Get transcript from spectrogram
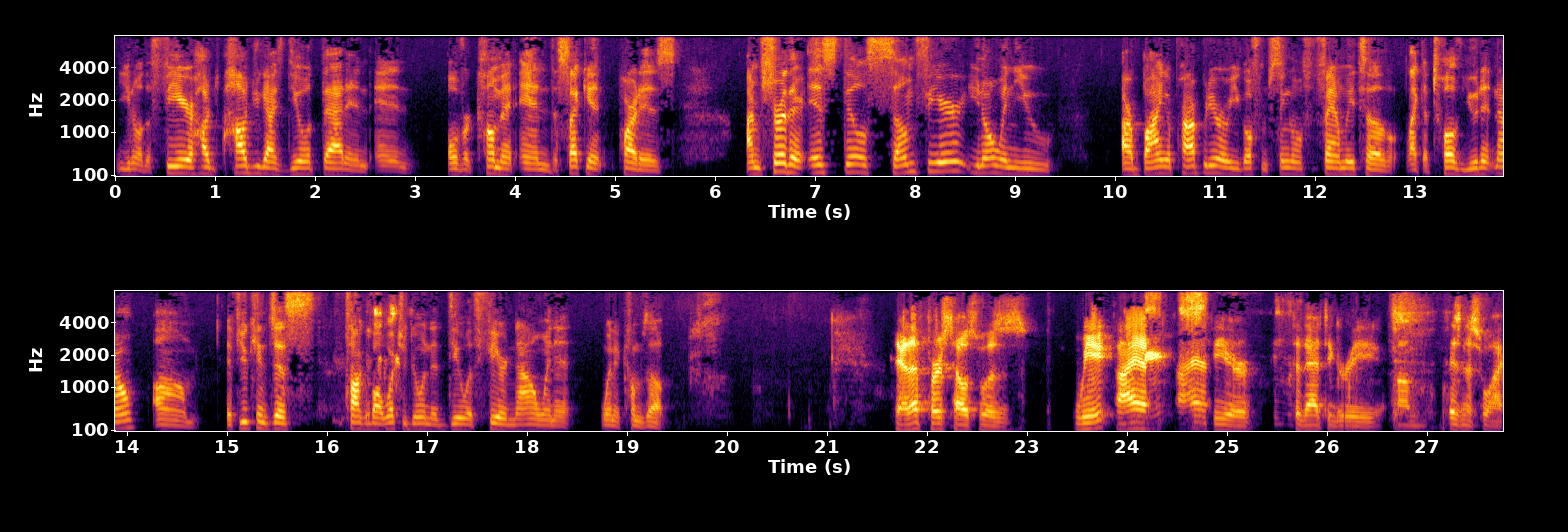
you know the fear? How how'd you guys deal with that and and overcome it? And the second part is i'm sure there is still some fear you know when you are buying a property or you go from single family to like a 12 unit now. Um if you can just talk about what you're doing to deal with fear now when it when it comes up yeah that first house was we I had, I had fear to that degree um, business wise.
